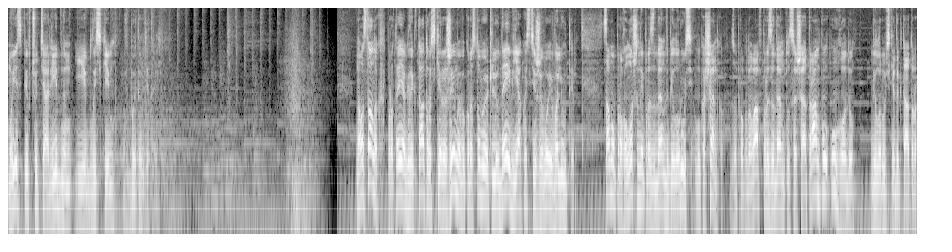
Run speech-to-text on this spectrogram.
Мої співчуття рідним і близьким вбитих дітей. Наостанок про те, як диктаторські режими використовують людей в якості живої валюти. Самопроголошений президент Білорусі Лукашенко запропонував президенту США Трампу угоду. Білоруський диктатор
